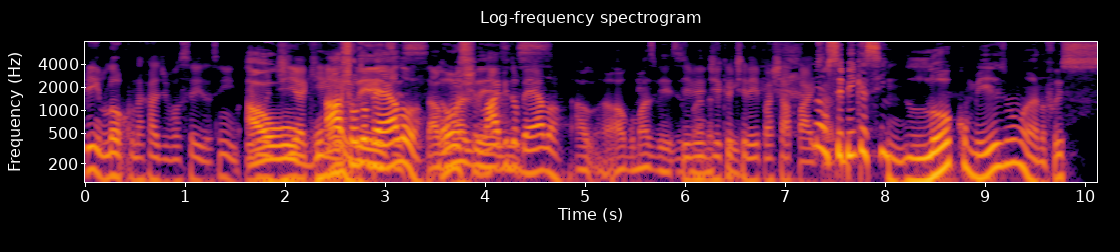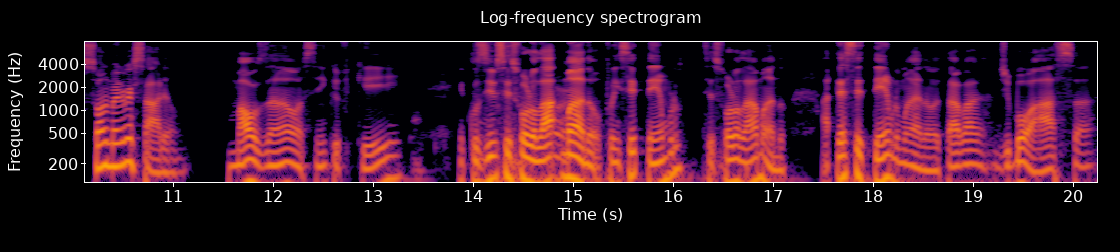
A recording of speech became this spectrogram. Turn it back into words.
bem loucos na casa de vocês, assim? Teve um dia que... Ah, show do vezes, Belo. Algumas Oxe, live do. Belo. Al- algumas vezes, Teve um mano. dia que eu fiquei- tirei pra chapar. Não, sabe? se bem que assim, louco mesmo, mano, foi só no meu aniversário. Malzão, assim, que eu fiquei. Inclusive, vocês foram lá, mano, foi em setembro. Vocês foram lá, mano. Até setembro, mano, eu tava de boaça.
